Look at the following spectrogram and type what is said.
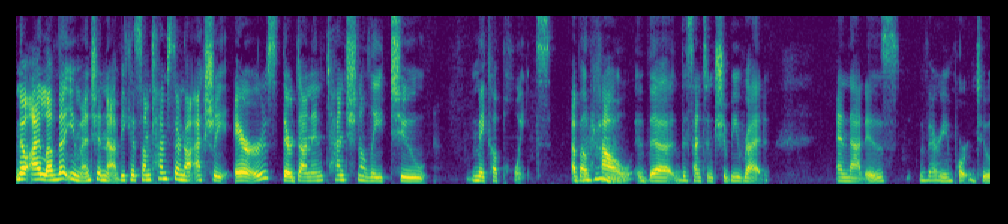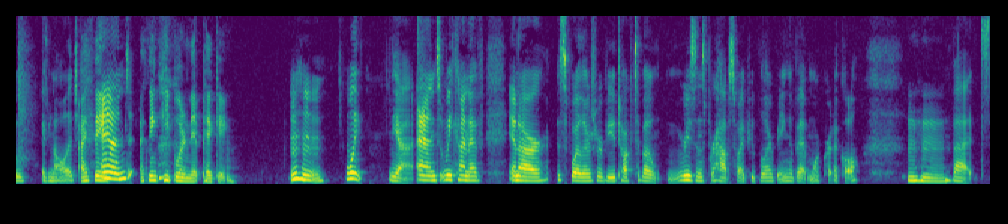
No, I love that you mentioned that because sometimes they're not actually errors, they're done intentionally to make a point about mm-hmm. how the the sentence should be read. And that is very important to acknowledge. I think and I think people are nitpicking. Mhm. Well, yeah, and we kind of in our spoilers review talked about reasons perhaps why people are being a bit more critical. Mm-hmm. But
